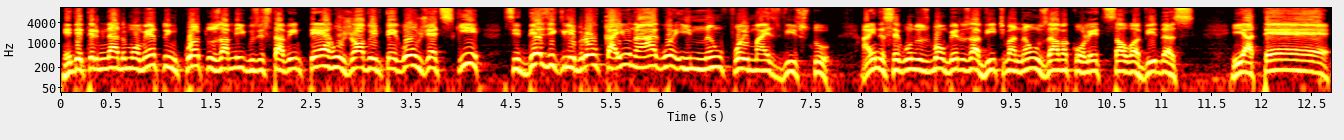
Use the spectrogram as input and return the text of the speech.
Em determinado momento, enquanto os amigos estavam em terra, o jovem pegou o jet ski, se desequilibrou, caiu na água e não foi mais visto. Ainda segundo os bombeiros, a vítima não usava colete salva-vidas. E até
